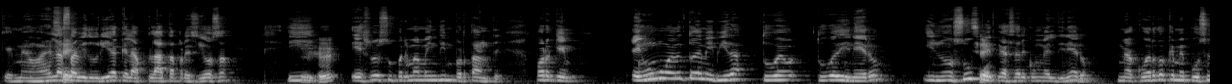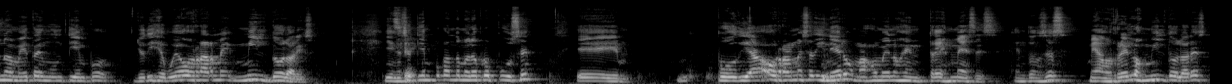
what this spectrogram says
que mejor es la sabiduría que la plata preciosa. Y eso es supremamente importante, porque en un momento de mi vida tuve, tuve dinero y no supe qué hacer con el dinero. Me acuerdo que me puse una meta en un tiempo, yo dije voy a ahorrarme mil dólares. Y en ese tiempo cuando me lo propuse, eh, podía ahorrarme ese dinero más o menos en tres meses. Entonces me ahorré los mil dólares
